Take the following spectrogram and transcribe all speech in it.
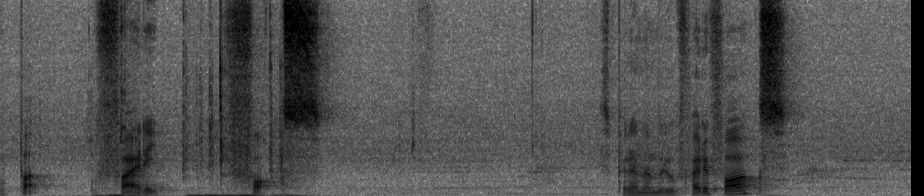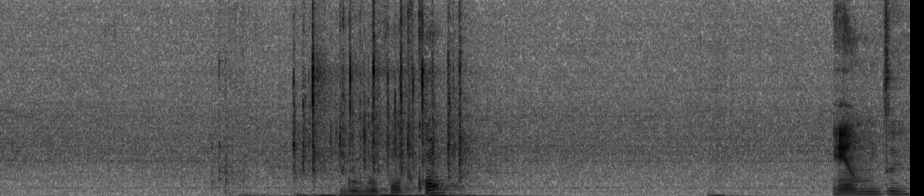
opa, o Firefox. Esperando abrir o Firefox. google.com and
